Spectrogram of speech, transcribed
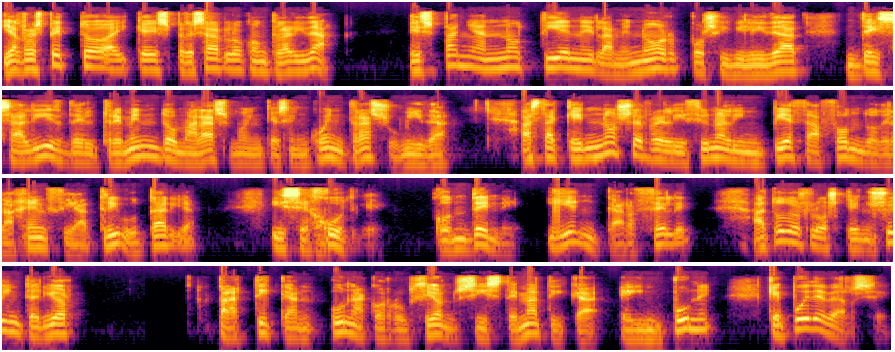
Y al respecto hay que expresarlo con claridad. España no tiene la menor posibilidad de salir del tremendo marasmo en que se encuentra sumida hasta que no se realice una limpieza a fondo de la agencia tributaria y se juzgue, condene y encarcele a todos los que en su interior practican una corrupción sistemática e impune que puede verse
